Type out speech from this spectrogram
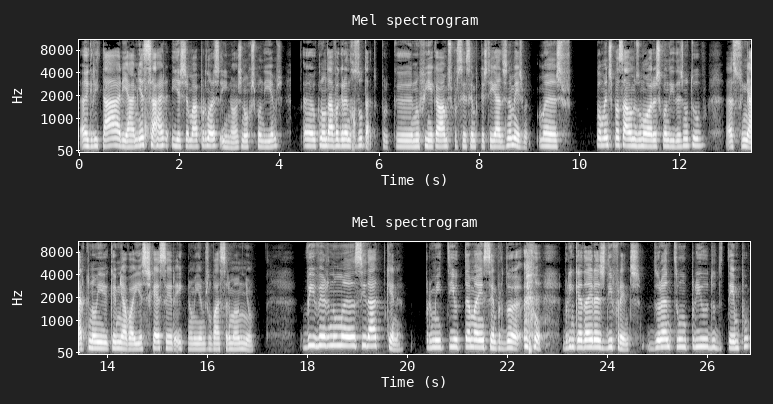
a gritar e a ameaçar e a chamar por nós e nós não respondíamos, eh, o que não dava grande resultado, porque no fim acabámos por ser sempre castigados na mesma. Mas pelo menos passávamos uma hora escondidas no tubo a sonhar que, não ia, que a minha avó ia se esquecer e que não íamos levar sermão nenhum. Viver numa cidade pequena permitiu também sempre de brincadeiras diferentes. Durante um período de tempo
